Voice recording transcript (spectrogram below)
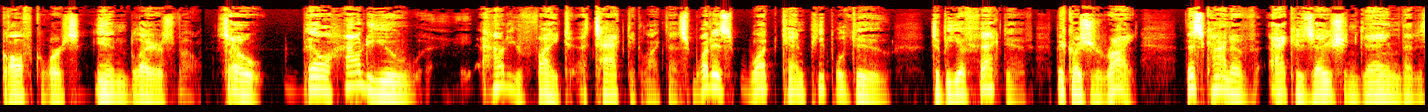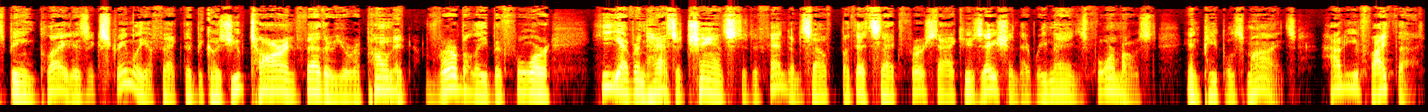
Golf Course in Blairsville. So, Bill, how do you how do you fight a tactic like this? What is what can people do to be effective? Because you're right this kind of accusation game that is being played is extremely effective because you tar and feather your opponent verbally before he even has a chance to defend himself. But that's that first accusation that remains foremost in people's minds. How do you fight that?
